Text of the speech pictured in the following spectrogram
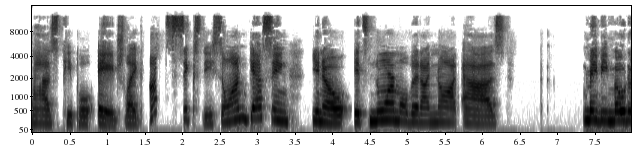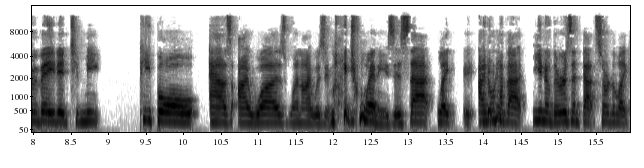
as people age? Like I'm 60, so I'm guessing, you know, it's normal that I'm not as, maybe motivated to meet people as I was when I was in my 20s. Is that like, I don't have that, you know, there isn't that sort of like,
